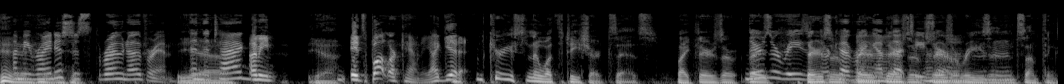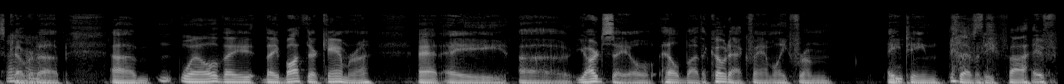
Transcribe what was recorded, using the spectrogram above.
I mean, right? It's just thrown over him. Yeah. And the tag. I mean, yeah, it's Butler County. I get it. I'm curious to know what the T-shirt says. Like there's a there's, there's a reason they're covering there, up that T-shirt. A, there's a reason mm-hmm. something's covered uh-huh. up. Um, well, they they bought their camera at a uh, yard sale held by the Kodak family from 1875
